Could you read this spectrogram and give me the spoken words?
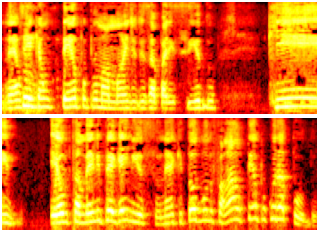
né? O que é um tempo para uma mãe de desaparecido que eu também me peguei nisso, né? Que todo mundo fala, ah, o tempo cura tudo,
